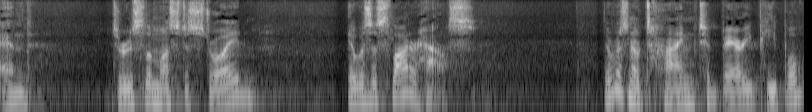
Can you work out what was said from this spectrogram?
and Jerusalem was destroyed, it was a slaughterhouse. There was no time to bury people.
